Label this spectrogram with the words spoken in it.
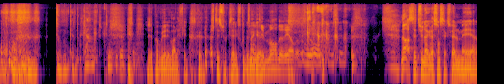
J'ai pas voulu aller voir les flics parce que j'étais sûr qu'ils allaient se foutre de ma le monde qui est gueule. mort de rire. Non, c'est une agression sexuelle, mais euh,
